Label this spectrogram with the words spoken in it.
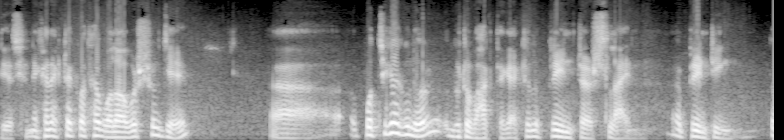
দিয়েছেন। এখানে একটা কথা বলা আবশ্যক যে পত্রিকাগুলোর দুটো ভাগ থাকে। একটা হলো প্রিন্টার্স লাইন প্রিন্টিং তো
